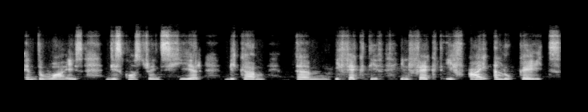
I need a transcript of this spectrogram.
and the y's. These constraints here become um, effective. In fact, if I allocate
